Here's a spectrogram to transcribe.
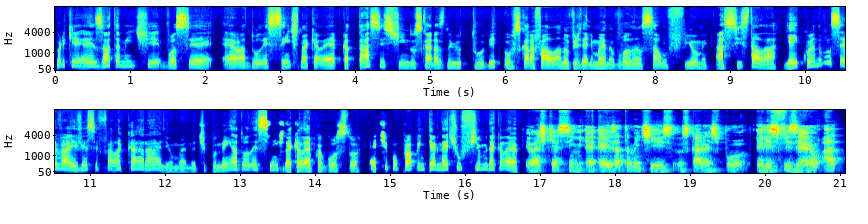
Porque é exatamente você é adolescente naquela época, tá assistindo os caras no YouTube, os caras falam lá no vídeo dele, mano, vou lançar um filme, assista lá. E aí quando você vai ver, você fala, caralho, mano, tipo, nem adolescente daquela época gostou. É tipo o próprio internet o filme daquela época. Eu acho que assim, é, é exatamente isso. Os caras, tipo, eles fizeram a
